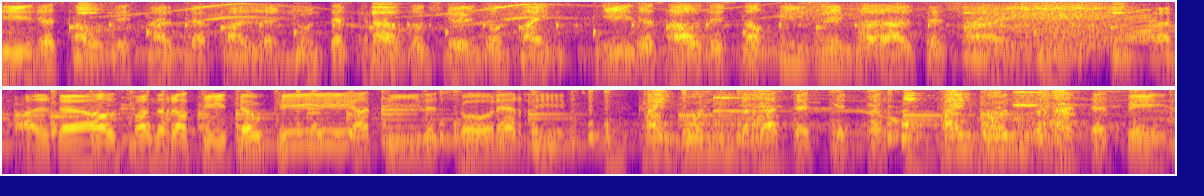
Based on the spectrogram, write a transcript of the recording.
Dieses Haus ist halb zerfallen und es knarrt und stöhnt und weint. Dieses Haus ist noch viel schlimmer als es scheint. Das alte Haus von Rocky Dokie hat vieles schon erlebt. Kein Wunder, dass es zittert, kein Wunder, dass es bebt.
